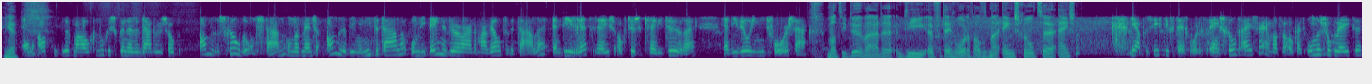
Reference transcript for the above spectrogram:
Ja. En als die druk maar hoog genoeg is, kunnen er daardoor dus ook andere schulden ontstaan. Omdat mensen andere dingen niet betalen om die ene deurwaarde maar wel te betalen. En die red race ook tussen crediteuren ja, die wil je niet veroorzaken. Want die deurwaarde, die uh, vertegenwoordigt altijd maar één schuldeiser? Ja, precies. Die vertegenwoordigt één schuldeiser. En wat we ook uit onderzoek weten,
